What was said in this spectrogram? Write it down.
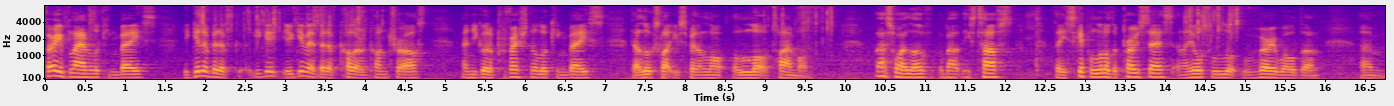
very bland looking base you get a bit of you, get, you give it a bit of color and contrast and you've got a professional looking base that looks like you've spent a lot a lot of time on. That's what I love about these tufts. They skip a lot of the process and they also look very well done. Um,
